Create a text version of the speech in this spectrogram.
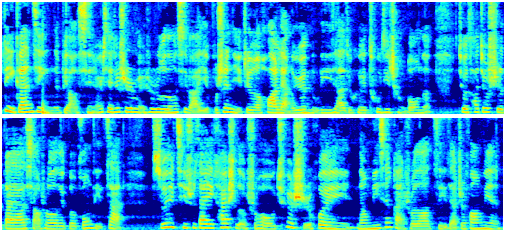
立竿见影的表现。而且就是美术这个东西吧，也不是你这个花两个月努力一下就可以突击成功的，就它就是大家小时候的一个功底在。所以，其实，在一开始的时候，确实会能明显感受到自己在这方面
